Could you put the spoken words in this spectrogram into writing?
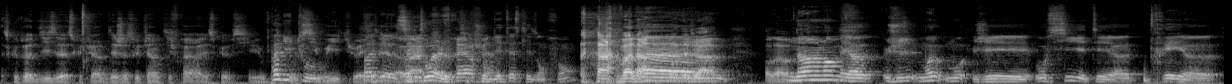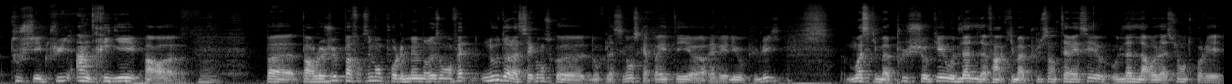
Est-ce que toi, te dis, est-ce que tu as déjà est-ce que tu as un petit frère? Est-ce que si Pas du ou tout. Si oui, tu as Pas été- de, ah, c'est toi le le petit frère, je frère. déteste les enfants. Ah, voilà. Euh, bon, déjà. on a- Non, non, non, mais euh, je- moi, moi j'ai aussi été euh, très euh, touché, puis intrigué par, euh, par, par le jeu, pas forcément pour les mêmes raisons. En fait, nous, dans la séquence, que- donc la séquence qui n'a pas été euh, révélée au public, moi, ce qui m'a plus choqué, au-delà de la, enfin, qui m'a plus intéressé, au-delà de la relation entre les,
